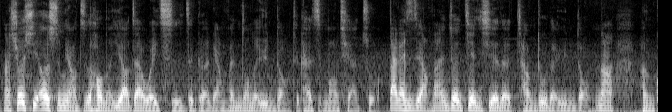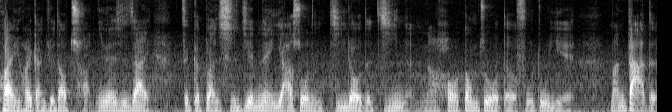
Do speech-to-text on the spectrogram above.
那休息二十秒之后呢，又要再维持这个两分钟的运动，就开始猫起来做，大概是这样。反正就间歇的长度的运动，那很快你会感觉到喘，因为是在这个短时间内压缩你肌肉的机能，然后动作的幅度也蛮大的，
